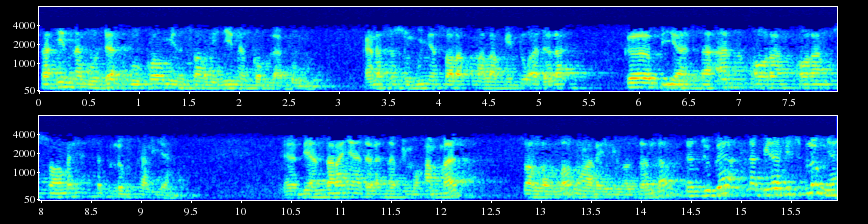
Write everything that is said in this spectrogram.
Fa'innahu da'bu min salihin qablakum. Karena sesungguhnya sholat malam itu adalah kebiasaan orang-orang soleh sebelum kalian. Ya, di antaranya adalah Nabi Muhammad Sallallahu Alaihi Wasallam dan juga nabi-nabi sebelumnya,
